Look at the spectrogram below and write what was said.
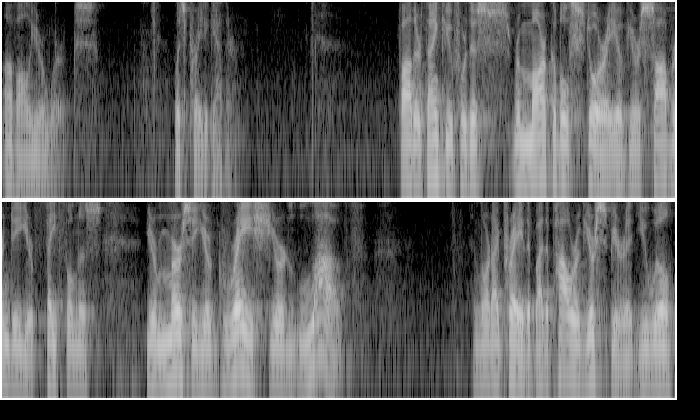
of all your works. Let's pray together. Father, thank you for this remarkable story of your sovereignty, your faithfulness, your mercy, your grace, your love. And Lord, I pray that by the power of your Spirit, you will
